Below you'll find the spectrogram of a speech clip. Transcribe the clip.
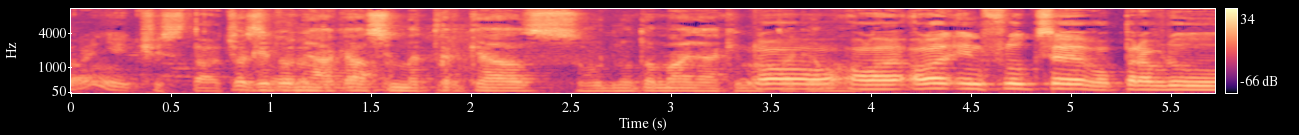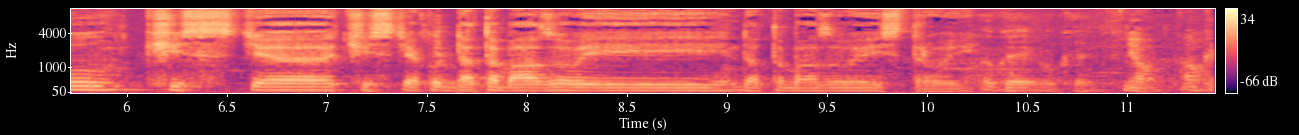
to není čistá časová. Tak je to nějaká symetrika s hodnotama nějakým No, ale, ale Influx je opravdu čistě, čistě jako databázový, databázový stroj. OK, OK. Jo, OK,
